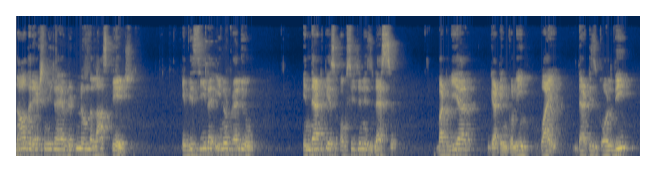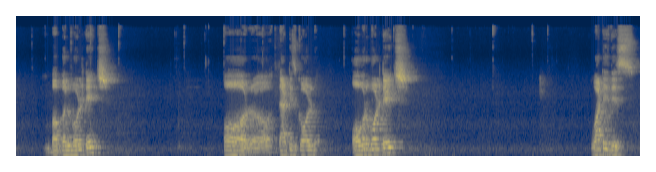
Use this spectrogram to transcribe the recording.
Now the reaction which I have written on the last page if we see the E naught value in that case oxygen is less but we are getting chlorine. Why? That is called the bubble voltage or uh, that is called over voltage what is this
